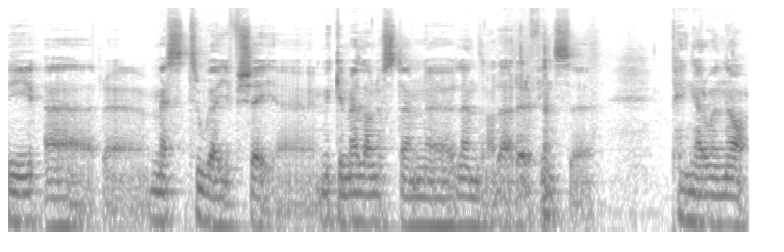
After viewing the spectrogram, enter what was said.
Det är eh, mest, tror jag i och för sig, mycket Mellanöstern-länderna där, där det finns pengar och en ja,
